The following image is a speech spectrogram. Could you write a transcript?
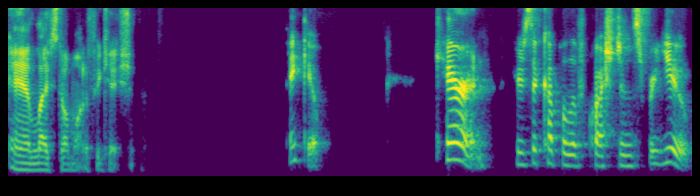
and lifestyle modification. Thank you. Karen, here's a couple of questions for you.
